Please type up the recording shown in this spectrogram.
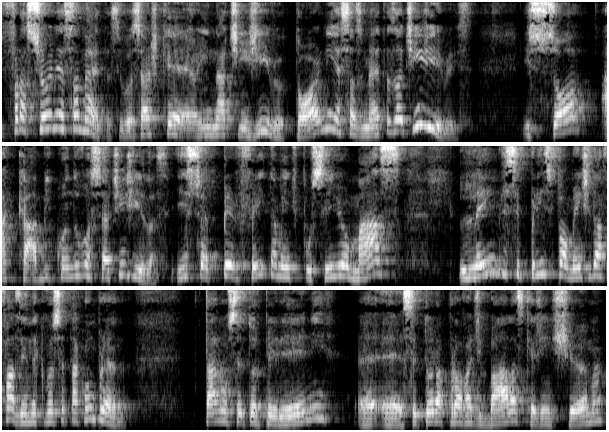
fracione essa meta. Se você acha que é inatingível, torne essas metas atingíveis. E só acabe quando você atingi-las. Isso é perfeitamente possível, mas lembre-se principalmente da fazenda que você está comprando. Está no setor perene, é, é, setor à prova de balas, que a gente chama.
